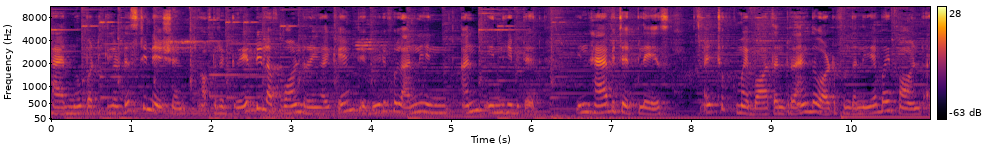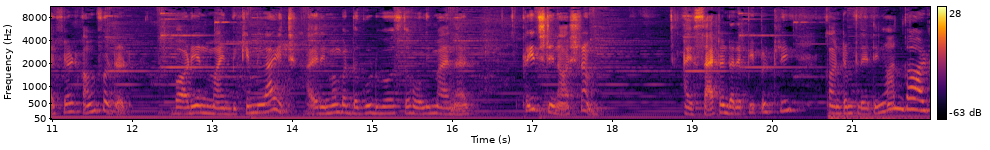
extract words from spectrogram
had no particular destination. After a great deal of wandering, I came to a beautiful unin- uninhabited inhabited place. I took my bath and drank the water from the nearby pond. I felt comforted. Body and mind became light. I remembered the good words the holy man had preached in ashram. I sat under a peepal tree contemplating on God.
